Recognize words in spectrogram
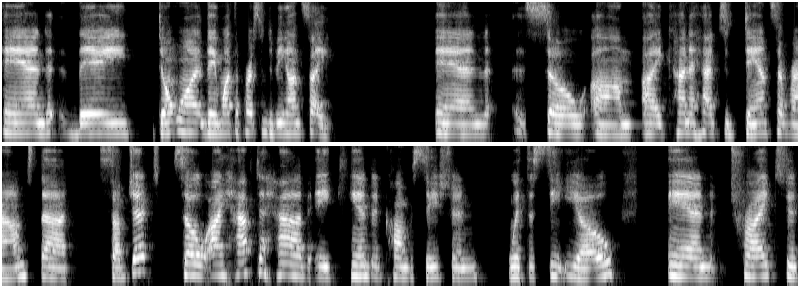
and they don't want, they want the person to be on site. And so um, I kind of had to dance around that subject. So I have to have a candid conversation with the CEO and try to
